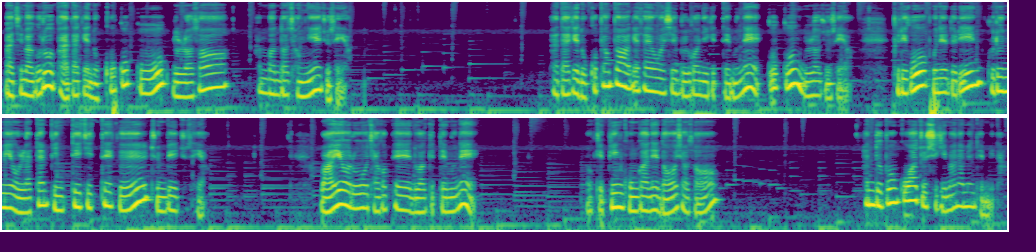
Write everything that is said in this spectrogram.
마지막으로 바닥에 놓고 꾹꾹 눌러서 한 번 더 정리해 주세요. 바닥에 놓고 평평하게 사용하실 물건이기 때문에 꾹꾹 눌러주세요. 그리고 보내드린 구름 위에 올라탄 빈티지 택을 준비해 주세요. 와이어로 작업해 놓았기 때문에 이렇게 빈 공간에 넣으셔서 한두 번 꼬아 주시기만 하면 됩니다.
